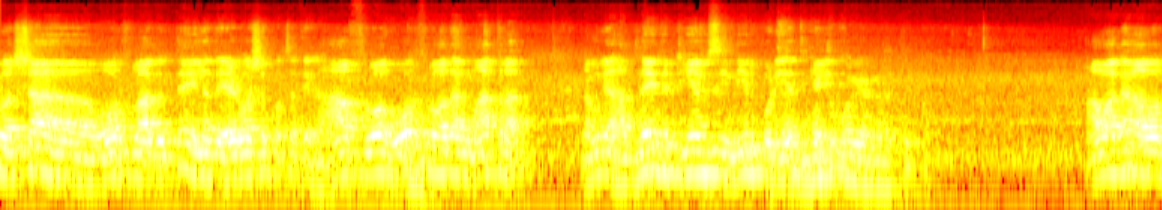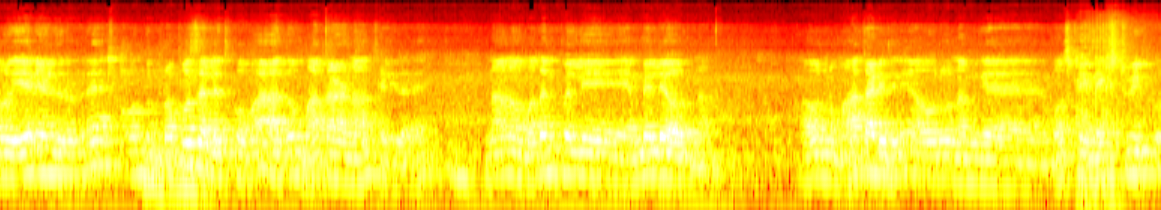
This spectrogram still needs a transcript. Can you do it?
ವರ್ಷ ಓವರ್ಫ್ಲೋ ಆಗುತ್ತೆ ಇಲ್ಲಾಂದ್ರೆ ಎರಡು ವರ್ಷ ಕೊಡ್ಸತ್ತೆ ಆ ಫ್ಲೋ ಓವರ್ಫ್ಲೋ ಆದಾಗ ಮಾತ್ರ ನಮಗೆ ಹದಿನೈದು ಟಿ ಎಂ ಸಿ ನೀರು ಕೊಡಿ ಅಂತ ಹೇಳಿ ಆವಾಗ ಅವರು ಏನು ಹೇಳಿದ್ರು ಅಂದರೆ ಒಂದು ಪ್ರಪೋಸಲ್ ಎತ್ಕೋಬಾ ಅದು ಮಾತಾಡೋಣ ಅಂತ ಹೇಳಿದ್ದಾರೆ. ನಾನು ಮದನಪಲ್ಲಿ ಎಂ ಎಲ್ ಎ ಅವ್ರನ್ನ ಅವ್ರನ್ನ ಮಾತಾಡಿದ್ದೀನಿ ಅವರು ನಮಗೆ ಮೋಸ್ಟ್ಲಿ ನೆಕ್ಸ್ಟ್ ವೀಕು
